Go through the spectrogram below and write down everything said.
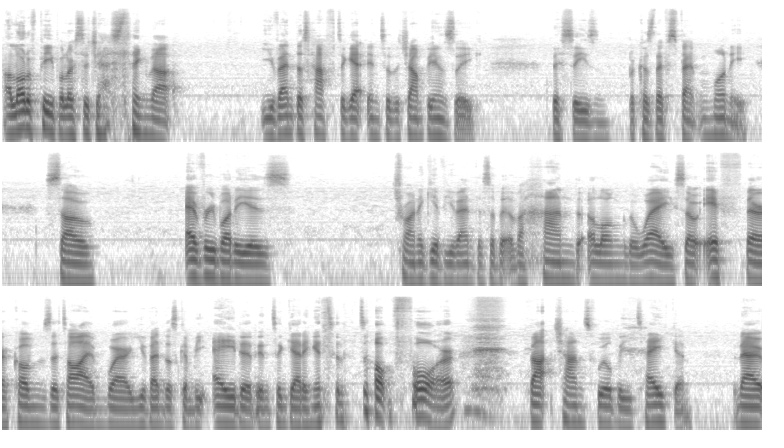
a lot of people are suggesting that Juventus have to get into the Champions League this season because they've spent money. So everybody is trying to give Juventus a bit of a hand along the way. So if there comes a time where Juventus can be aided into getting into the top four, that chance will be taken. Now,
